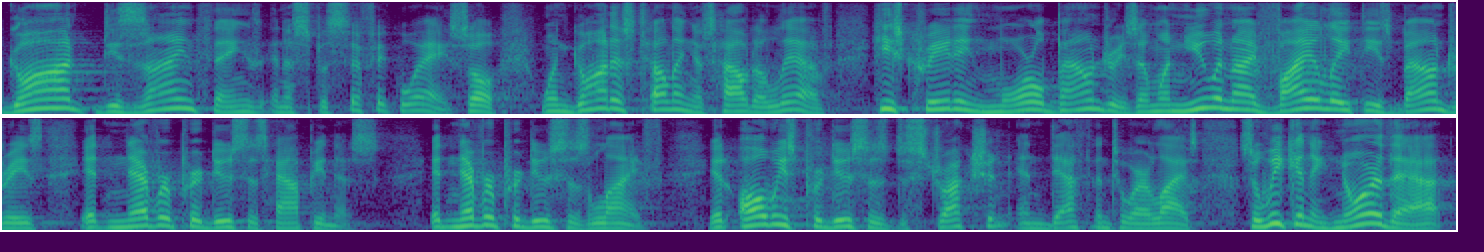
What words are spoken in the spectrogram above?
God designed things in a specific way. So when God is telling us how to live, He's creating moral boundaries. And when you and I violate these boundaries, it never produces happiness, it never produces life. It always produces destruction and death into our lives. So we can ignore that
